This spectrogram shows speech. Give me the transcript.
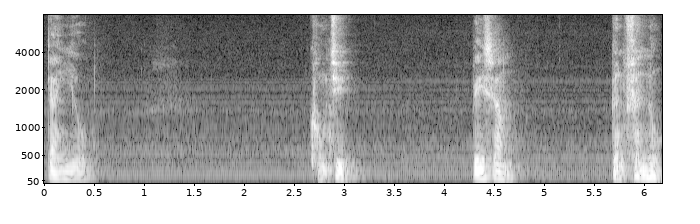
担忧、恐惧、悲伤、跟愤怒，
